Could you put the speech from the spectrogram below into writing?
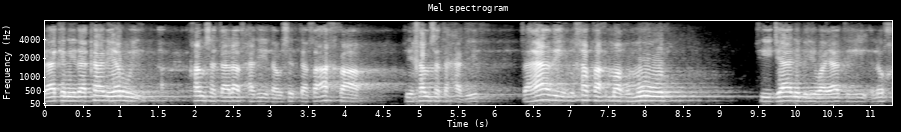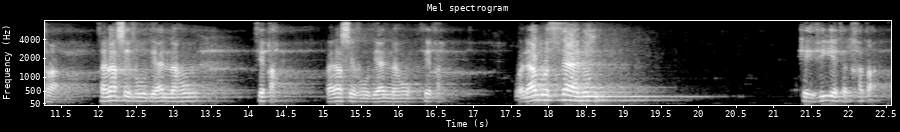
لكن إذا كان يروي خمسة آلاف حديث أو ستة فأخطأ في خمسة حديث فهذه الخطأ مغمور في جانب رواياته الأخرى. فنصف بأنه ثقة فنصف بأنه ثقة. والأمر الثاني كيفية الخطأ.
